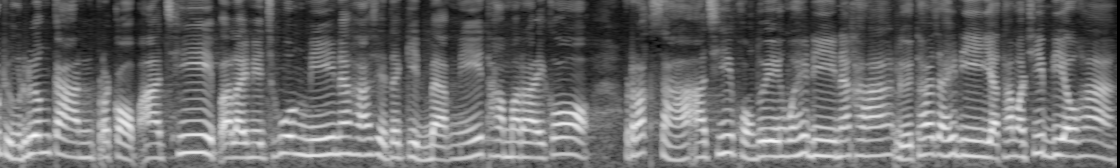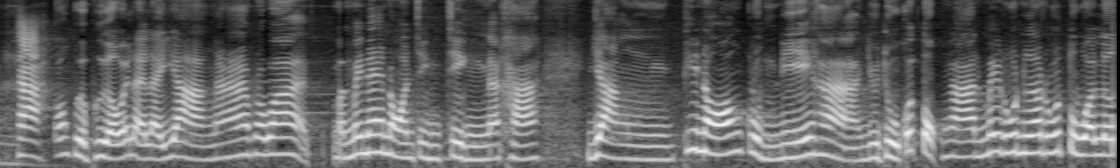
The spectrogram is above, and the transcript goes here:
พูดถึงเรื่องการประกอบอาชีพอะไรในช่วงนี้นะคะ เศรษฐกิจแบบนี้ทำอะไรก็รักษาอาชีพของตัวเองไว้ให้ดีนะคะ หรือถ้าจะให้ดีอย่าทำอาชีพเดียวค่ะค่ะ ต้องเผื่อๆไว้หลาย ๆ อย่างนะ เพราะว่ามันไม่แน่นอนจริง ๆนะคะ อย่างพี่น้องกลุ่มนี้ค่ะ อยู่ๆก็ตกงานไม่รู้เนื้อรู้ตัวเล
